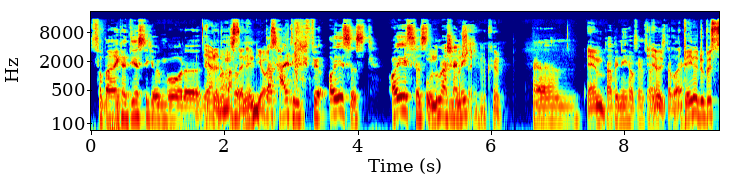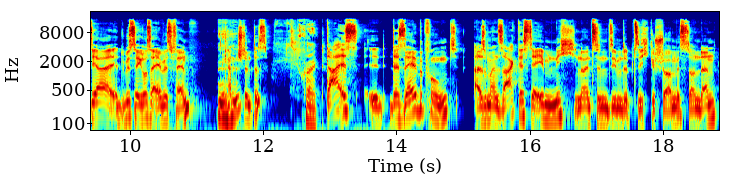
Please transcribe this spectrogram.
verbarrikadierst dich irgendwo oder ja, oder du machst dein Handy aus. Das halte ich für äußerst, äußerst Un- unwahrscheinlich. Okay. Ähm, Ähm, da bin ich auf jeden Fall äh, nicht dabei. Bene, du bist ja, du bist ja großer Elvis-Fan. Mhm. Stimmt das? Korrekt. Da ist äh, derselbe Punkt. Also man sagt, dass der eben nicht 1977 gestorben ist, sondern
